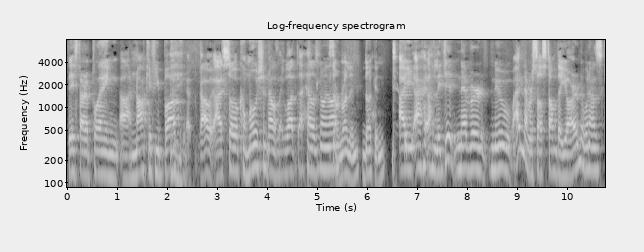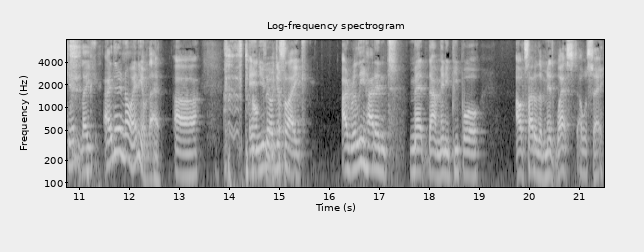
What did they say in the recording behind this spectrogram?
They started playing uh, Knuck If You Buck. I, I saw a commotion. I was like, "What the hell is going on?" Start running, ducking. I, I I legit never knew. I never saw Stomp the Yard when I was a kid. Like I didn't know any of that. Uh, and you know, just like I really hadn't met that many people outside of the Midwest. I would say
